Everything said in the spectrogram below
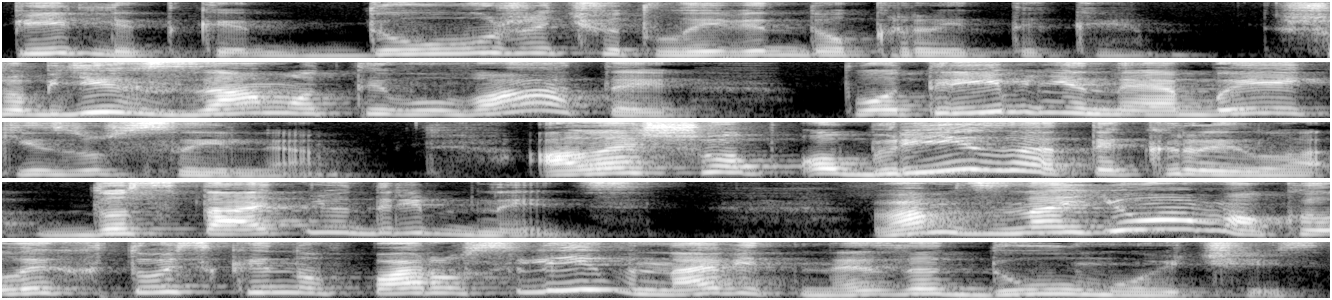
Підлітки дуже чутливі до критики. Щоб їх замотивувати, потрібні неабиякі зусилля. Але щоб обрізати крила, достатньо дрібниць. Вам знайомо, коли хтось кинув пару слів, навіть не задумуючись.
